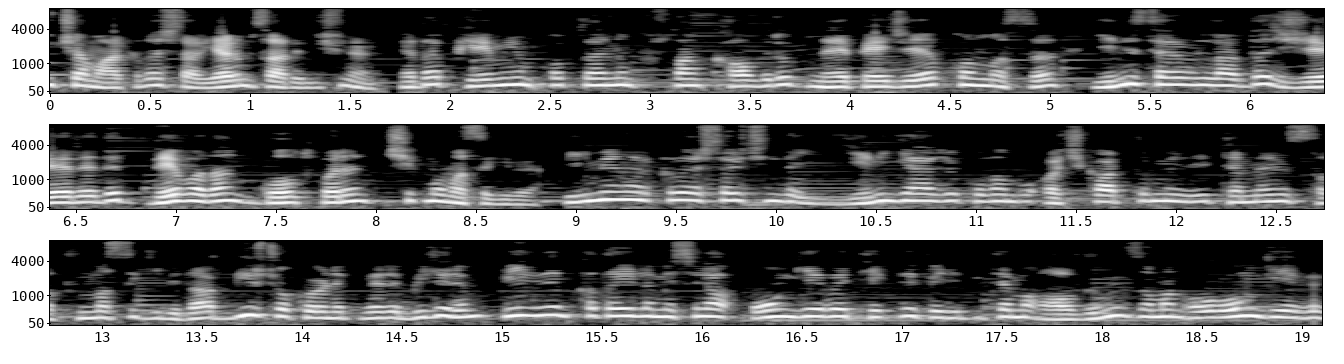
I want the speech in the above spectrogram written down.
3 M arkadaşlar. Yarım saate düşünün. Ya da premium potlarının pustan kaldırıp NPC'ye konması, yeni serverlarda JR'de Deva'dan Gold Bar'ın çıkmaması gibi. Bilmeyen arkadaşlar için de yeni gelecek olan bu açık arttırma ile itemlerin satılması gibi daha birçok örnek verebilirim. Bildiğim kadarıyla mesela 10 GB teklif edip itemi aldığınız zaman o 10 GB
